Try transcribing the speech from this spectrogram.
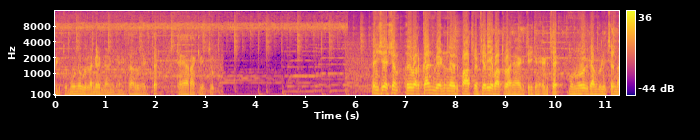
എടുത്തു. മൂന്ന് ഉരുളൻകിഴങ്ങാണ് ഞാൻ എടുത്ത് അതെടുത്ത് തയ്യാറാക്കി വെച്ചു. അതിനുശേഷം അത് വറുക്കാൻ വേണ്ടുന്ന ഒരു പാത്രം ചെറിയ പാത്രമാണ് ഞാൻ എടുത്തിരിക്കുന്നത്. എടുത്ത് മുന്നൂറ് ഗ്രാം വെളിച്ചെണ്ണ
